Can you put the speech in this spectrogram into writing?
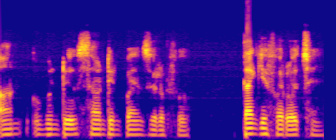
on Ubuntu 17.04 thank you for watching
